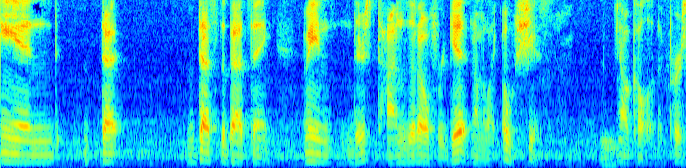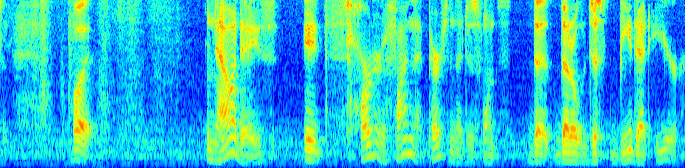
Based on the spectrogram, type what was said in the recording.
and that that's the bad thing. I mean, there's times that I'll forget, and I'm like, oh shit, I'll call it that person. But nowadays, it's harder to find that person that just wants that that'll just be that ear,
